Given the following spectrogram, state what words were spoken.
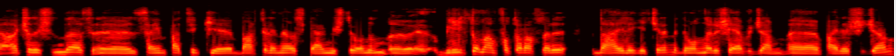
açılışında e, Sayın Patrick e, Bartolomeos gelmişti. Onun e, birlikte olan fotoğrafları daha ile geçiremedim. Onları şey yapacağım, e, paylaşacağım.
